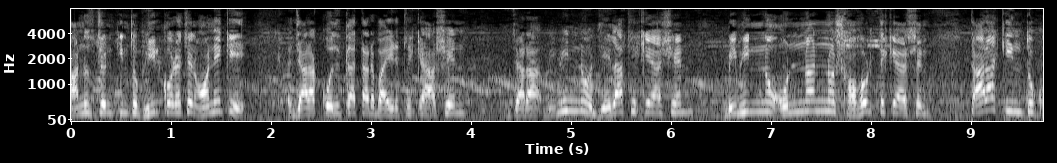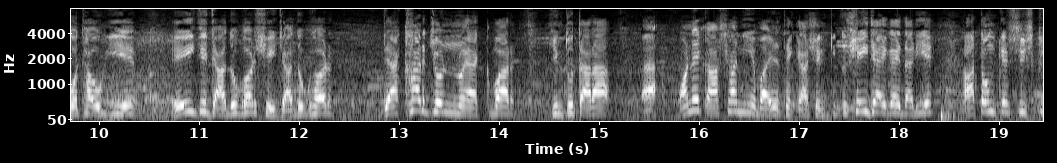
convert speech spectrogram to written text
মানুষজন কিন্তু ভিড় করেছেন অনেকে। যারা কলকাতার বাইরে থেকে আসেন, যারা বিভিন্ন জেলা থেকে আসেন, বিভিন্ন অন্যান্য শহর থেকে আসেন, তারা কিন্তু কোথাও গিয়ে এই যে জাদুঘর, সেই জাদুঘর দেখার জন্য একবার কিন্তু তারা অনেক আশা নিয়ে বাইরে থেকে আসেন। কিন্তু সেই জায়গায় দাঁড়িয়ে আতঙ্কের সৃষ্টি,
